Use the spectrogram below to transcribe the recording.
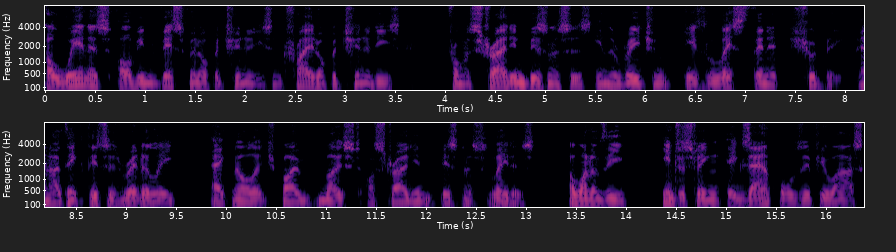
awareness of investment opportunities and trade opportunities from Australian businesses in the region is less than it should be. And I think this is readily acknowledged by most Australian business leaders. Uh, one of the interesting examples, if you ask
